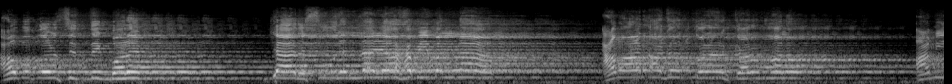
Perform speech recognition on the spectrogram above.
আবু বকর সিদ্দিক বলেন, ইয়া রাসূলুল্লাহ, ইয়া হাবিবাল্লাহ, আমার আঘাত করার কারণ হলো আমি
